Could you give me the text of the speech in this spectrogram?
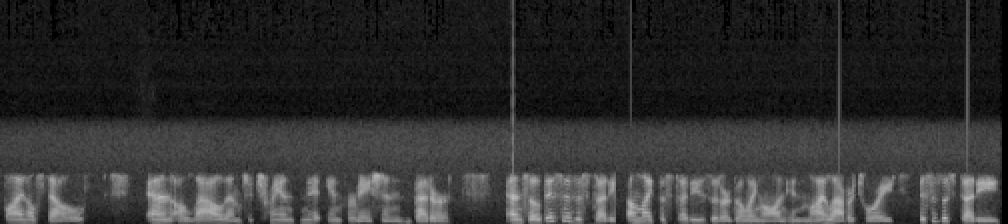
spinal cells and allow them to transmit information better. And so this is a study, unlike the studies that are going on in my laboratory, this is a study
